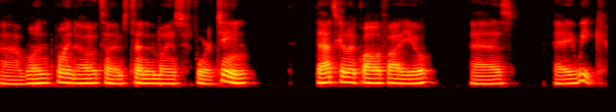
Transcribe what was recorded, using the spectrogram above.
uh, 1.0 times 10 to the minus 14, that's going to qualify you as a weak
